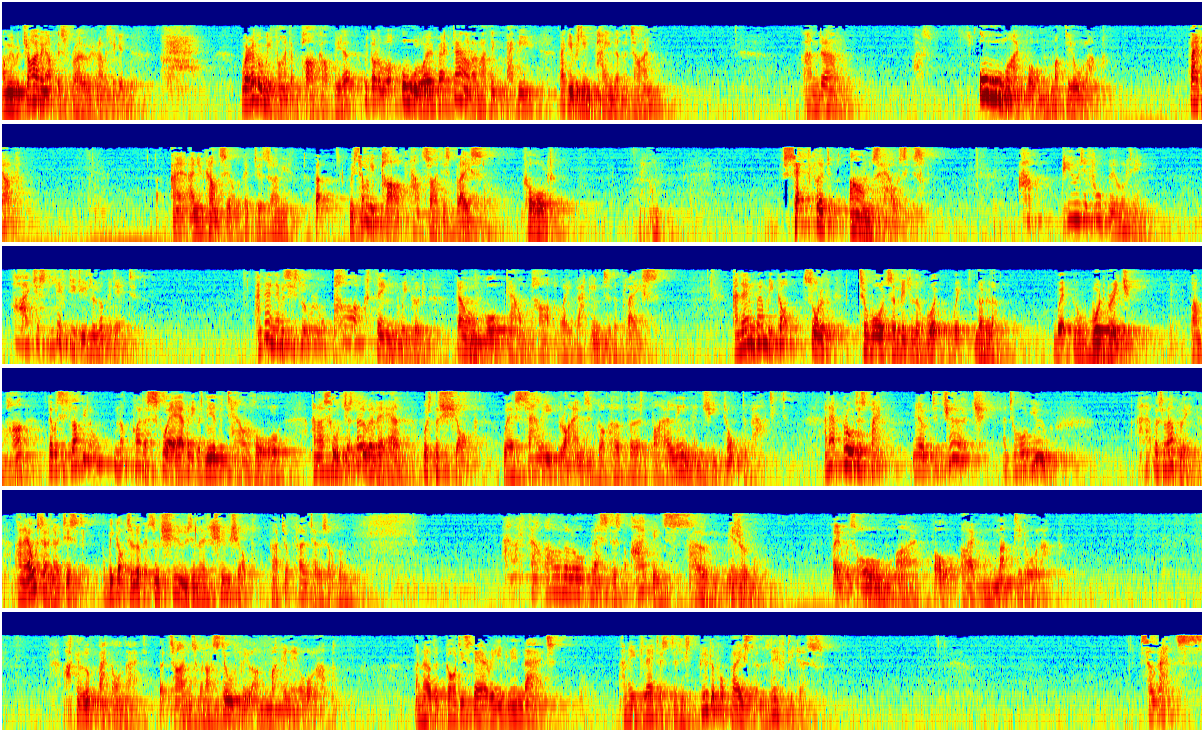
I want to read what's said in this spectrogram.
And we were driving up this road, and I was thinking, wherever we find a park up here, we've got to walk all the way back down. And I think Maggie, Maggie was in pain at the time. And uh, all my fault, mucked it all up. Fed up. And, you can't see on the pictures, only, but we suddenly parked outside this place called, hang on, Seckford Almshouses. A beautiful building. I just lifted you to look at it. And then there was this little, little park thing we could go and walk down part the way back into the place. And then when we got sort of towards the middle of Wood, Woodbridge, one part, there was this lovely little, not quite a square, but it was near the town hall. And I saw just over there was the shop where Sally Grimes had got her first violin, and she talked about it. And that brought us back, you know, to church and to all you. And that was lovely. And I also noticed we got to look at some shoes in a shoe shop. I took photos of them. Felt, oh, the Lord blessed us. But I'd been so miserable. It was all my fault. I mucked it all up. I can look back on that at times when I still feel I'm mucking it all up. I know that God is there even in that. And He'd led us to this beautiful place that lifted us. So that's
